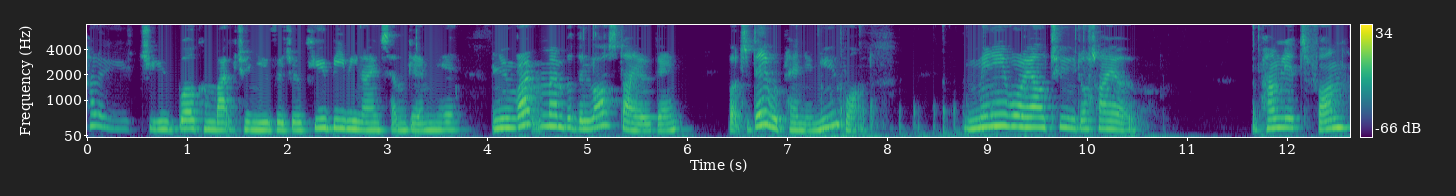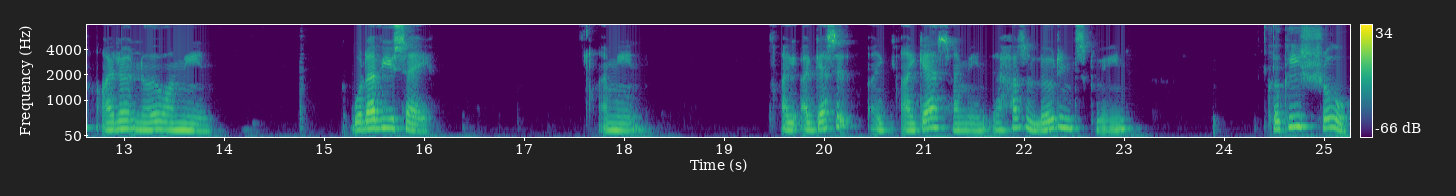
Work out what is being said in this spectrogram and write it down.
Hello YouTube, welcome back to a new video. QBB97 Gaming here. And you might remember the last IO game, but today we're playing a new one. Mini Royale 2.io. Apparently it's fun. I don't know, I mean. Whatever you say. I mean. I, I guess it I, I guess I mean it has a loading screen. Cookies, sure.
